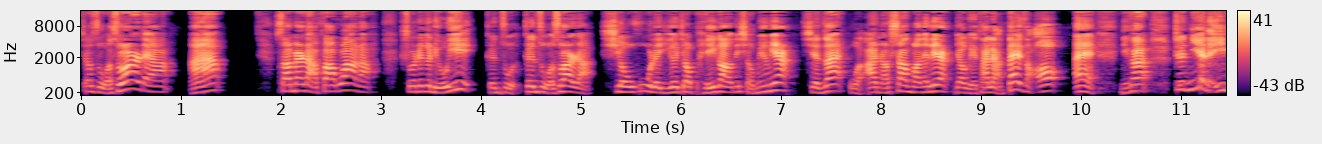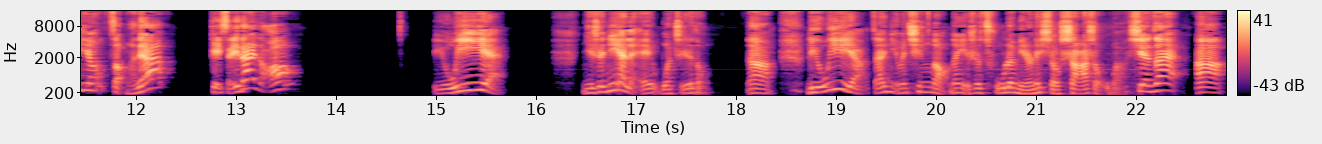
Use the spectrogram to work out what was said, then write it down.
叫左帅的啊？上面咋发话了？说这个刘毅跟左跟左帅啊，销户了一个叫裴刚的小命命。现在我按照上方的令，要给他俩带走。哎，你看这聂磊一听，怎么的？给谁带走？”刘毅，你是聂磊，我知道啊。刘毅呀，在你们青岛那也是出了名的小杀手吧？现在啊，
